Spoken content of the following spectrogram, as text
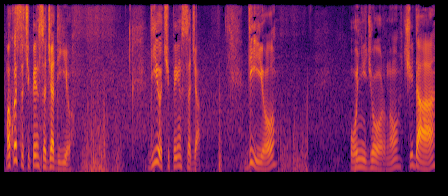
Ma questo ci pensa già Dio. Dio ci pensa già. Dio ogni giorno ci dà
